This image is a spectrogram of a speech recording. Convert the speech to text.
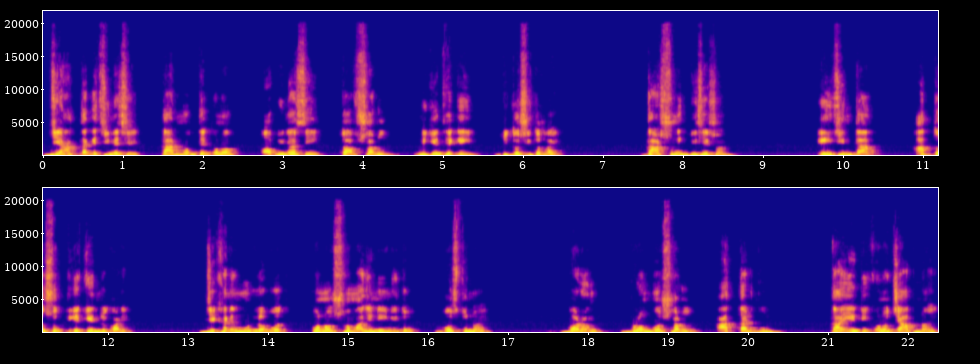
যে আত্মাকে চিনেছে, তার মধ্যে কোনো অবিনাশী তপ স্বরূপ নিজে থেকেই বিকশিত হয়। দার্শনিক বিশ্লেষণ, এই চিন্তা আত্মশক্তিকে কেন্দ্র করে, যেখানে মূল্যবোধ কোনো সমাজ নির্মিত বস্তু নয়। বরং ব্রহ্মস্বরূপ আত্মার গুণ। তাই এটি কোনো চাপ নয়,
